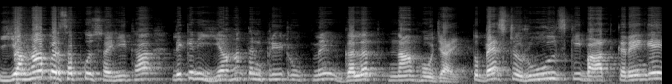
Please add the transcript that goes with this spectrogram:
यहाँ पर सब कुछ सही था, लेकिन यहाँ कंक्रीट रूप में गलत ना हो जाए। तो बेस्ट रूल्स की बात करेंगे।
